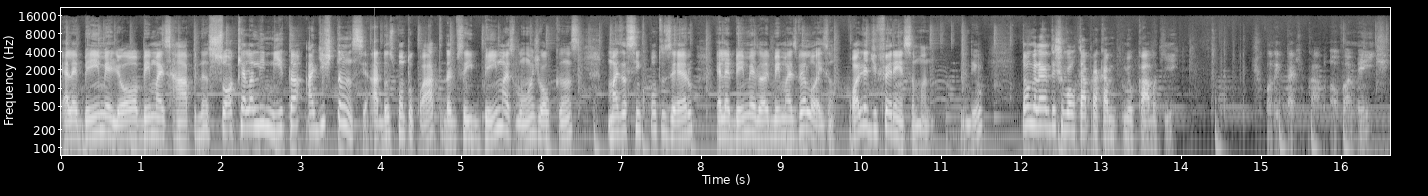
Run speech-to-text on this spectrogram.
ela é bem melhor, bem mais rápida, só que ela limita a distância. A 2.4 deve ser bem mais longe o alcance, mas a 5.0 ela é bem melhor e bem mais veloz. Ó. Olha a diferença, mano. Entendeu? Então, galera, deixa eu voltar para cá pro meu cabo aqui. Deixa eu conectar aqui o cabo novamente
